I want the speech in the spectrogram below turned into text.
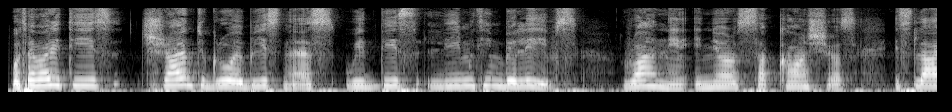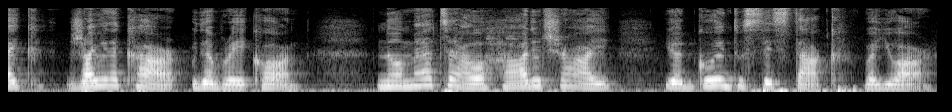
Whatever it is, trying to grow a business with these limiting beliefs running in your subconscious is like driving a car with a brake on. No matter how hard you try, you're going to stay stuck where you are.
